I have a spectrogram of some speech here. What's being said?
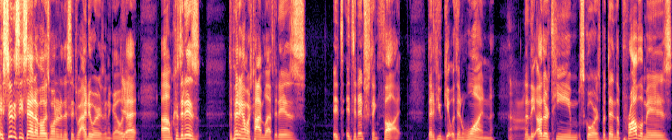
As soon as he said, "I've always wondered in this situation," I knew where he was going to go with Yeah. that. Um, because it is, depending how much time left, it is. It's it's an interesting thought that if you get within one, uh-huh. then the other team scores. But then the problem is,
